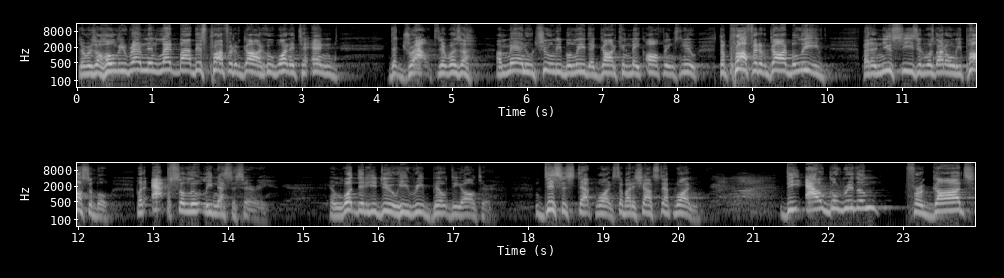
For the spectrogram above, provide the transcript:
There was a holy remnant led by this prophet of God who wanted to end the drought. There was a, a man who truly believed that God can make all things new. The prophet of God believed that a new season was not only possible, but absolutely necessary. And what did he do? He rebuilt the altar. This is step one. Somebody shout, step one. The algorithm for God's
